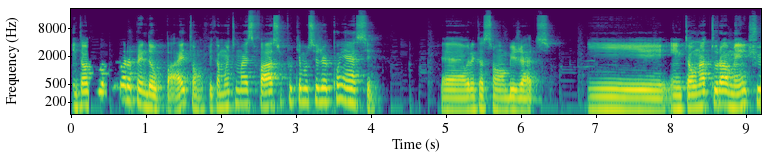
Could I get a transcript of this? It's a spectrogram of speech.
Então, se você for aprender o Python, fica muito mais fácil porque você já conhece é, orientação a objetos. E então, naturalmente,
